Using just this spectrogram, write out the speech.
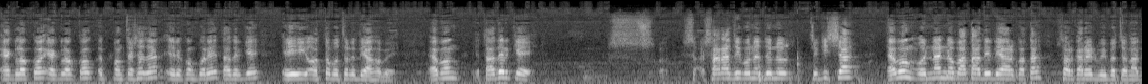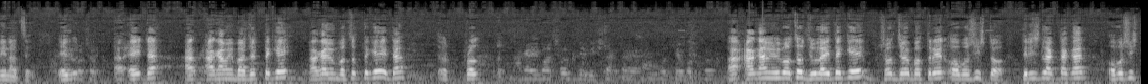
এক লক্ষ এক লক্ষ পঞ্চাশ হাজার এরকম করে তাদেরকে এই অর্থ বছরে দেওয়া হবে। এবং তাদেরকে সারা জীবনের জন্য চিকিৎসা এবং অন্যান্য বাতাদি দেওয়ার কথা সরকারের বিবেচনাধীন আছে। আ- আগামী বাজেট থেকে আগামী বছর থেকে এটা আগামী বছর জুলাই থেকে সঞ্চয়পত্রের অবশিষ্ট তিরিশ লাখ টাকার অবশিষ্ট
